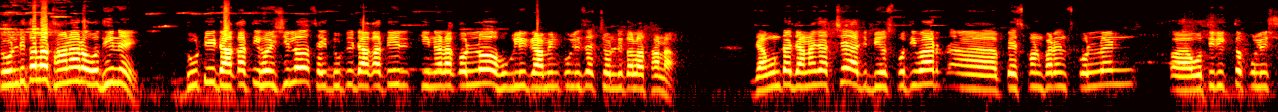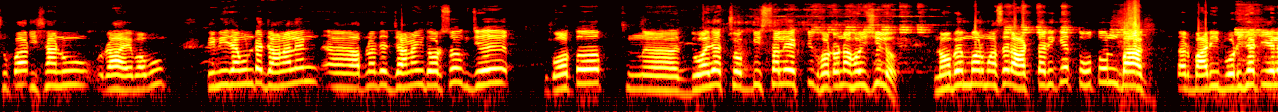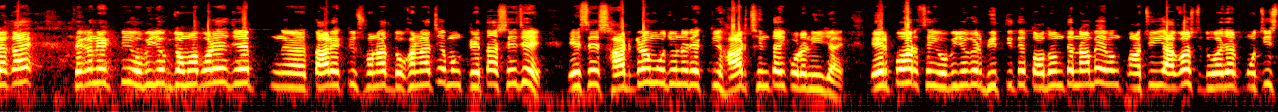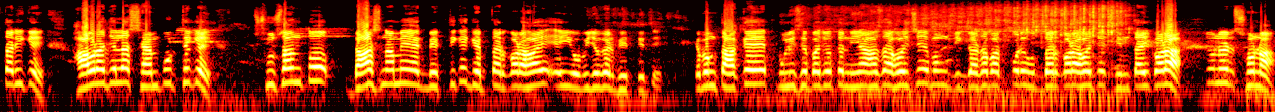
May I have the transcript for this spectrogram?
চণ্ডীতলা থানার অধীনে দুটি ডাকাতি হয়েছিল। সেই দুটি ডাকাতির কিনারা করল হুগলি গ্রামীণ পুলিশের চণ্ডীতলা থানা। যেমনটা জানা যাচ্ছে, আজ বৃহস্পতিবার প্রেস কনফারেন্স করলেন অতিরিক্ত পুলিশ সুপার কিষাণু রায় বাবু তিনি যেমনটা জানালেন আপনাদের জানাই দর্শক যে গত দু হাজার চব্বিশ সালে একটি ঘটনা হয়েছিল। নভেম্বর মাসের আট তারিখে তোতন বাঘ তার বাড়ি বড়িঝাটি এলাকায়। সেখানে একটি অভিযোগ জমা পড়ে যে তার একটি সোনার দোকান আছে এবং ক্রেতা সেজে এসে ষাট গ্রাম ওজনের একটি হার ছিনতাই করে নিয়ে যায়। এরপর সেই অভিযোগের ভিত্তিতে তদন্তে নামে এবং পাঁচই আগস্ট দু হাজার পঁচিশ তারিখে হাওড়া জেলার শ্যামপুর থেকে সুশান্ত দাস নামে এক ব্যক্তিকে গ্রেপ্তার করা হয় এই অভিযোগের ভিত্তিতে এবং তাকে পুলিশ হেফাজতে নিয়ে আসা হয়েছে এবং জিজ্ঞাসাবাদ করে উদ্ধার করা হয়েছে, ছিনতাই করা জনের সোনা।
